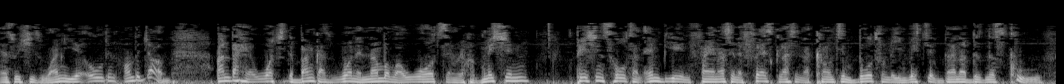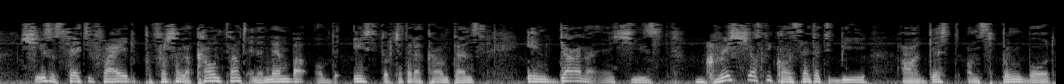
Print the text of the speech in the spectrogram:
and so she's one year old and on the job. Under her watch, the bank has won a number of awards and recognition. Patience holds an MBA in finance and a first class in accounting, both from the University of Ghana Business School. She is a certified professional accountant and a member of the Institute of Chartered Accountants in Ghana, and she's graciously consented to be our guest on Springboard,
